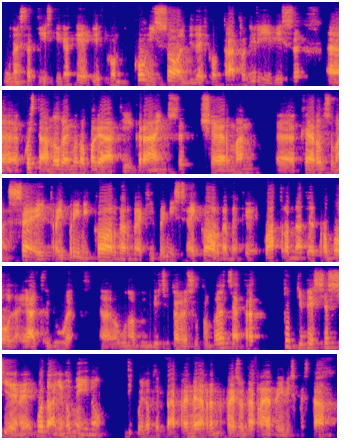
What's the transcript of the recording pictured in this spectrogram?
una statistica che il, con, con, i soldi del contratto di Rivis eh, quest'anno vengono pagati Grimes, Sherman, Uh, Carroll, insomma, sei tra i primi quarterback, i primi sei quarterback, quattro andati al Pro Bowl e altri due, uh, uno vincitore del Super Bowl, eccetera, tutti messi assieme guadagnano meno di quello che avrebbe preso da Ryan Davis quest'anno.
